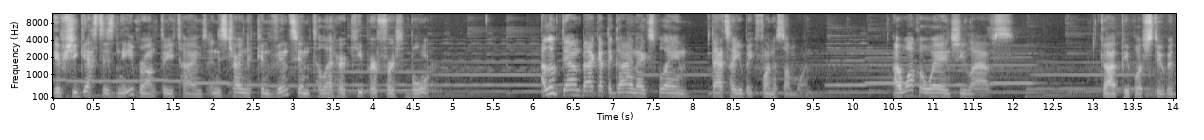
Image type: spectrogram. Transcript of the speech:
if she guessed his name wrong three times and is trying to convince him to let her keep her firstborn. I look down back at the guy and I explain, that's how you make fun of someone. I walk away and she laughs. God, people are stupid.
